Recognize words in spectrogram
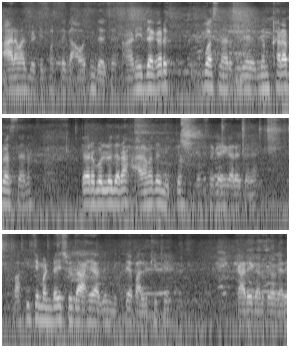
आरामात भेटेल फक्त गावातून जायचं. आणि दगड खूप असणार म्हणजे एकदम खराब रस्ता आहे ना. तर बोललो जरा आरामातच निघतो जास्त काही करायचं नाही. बाकीची मंडळीसुद्धा आहे अजून निघते पालखीचे. कार्यकर्ते वगैरे.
